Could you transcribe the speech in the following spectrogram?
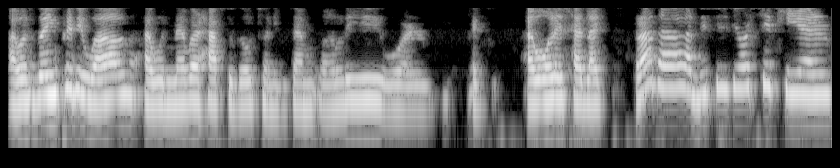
I was doing pretty well. I would never have to go to an exam early or like I always had like Rada, this is your seat here,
